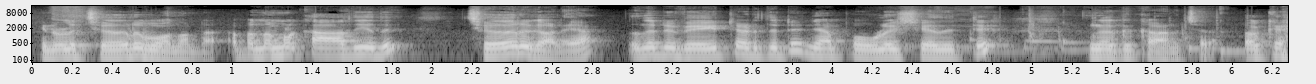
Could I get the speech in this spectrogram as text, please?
ഇതിനുള്ള ചേറ് പോകുന്നുണ്ട്. അപ്പോൾ നമുക്ക് ആദ്യം ഇത് ചേറ് കളയാം. എന്നിട്ട് വെയിറ്റ് എടുത്തിട്ട് ഞാൻ പോളിഷ് ചെയ്തിട്ട് നിങ്ങൾക്ക് കാണിച്ചു തരാം. ഓക്കെ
